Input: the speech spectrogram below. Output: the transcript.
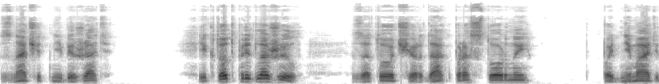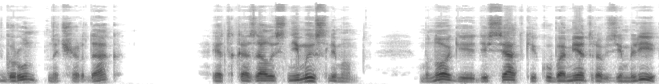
Значит, не бежать. И кто-то предложил, зато чердак просторный, поднимать грунт на чердак. Это казалось немыслимым. Многие десятки кубометров земли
